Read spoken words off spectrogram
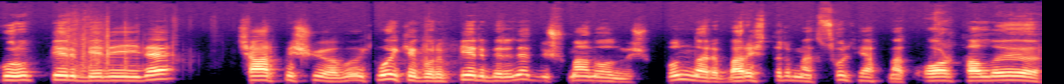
grup birbiriyle çarpışıyor. Bu, bu iki grup birbirine düşman olmuş. Bunları barıştırmak, sulh yapmak, ortalığı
